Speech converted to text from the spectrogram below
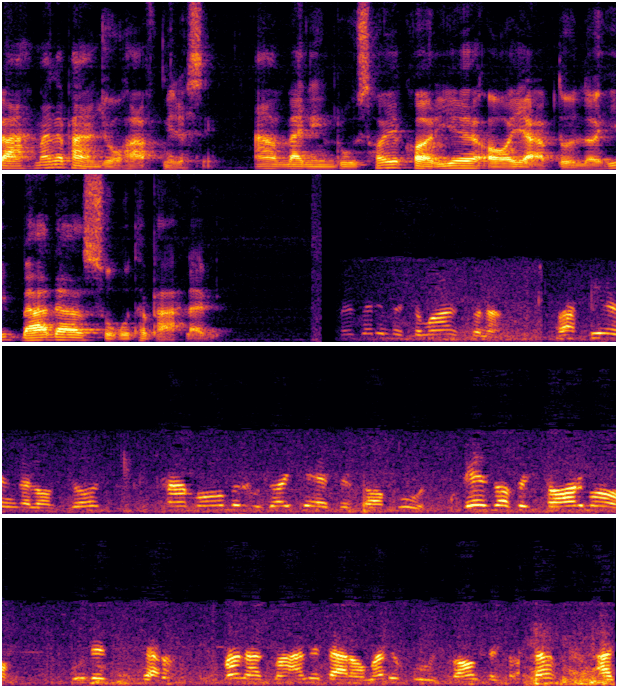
بهمن 57 می‌رسیم. اولین روزهای کاری آقای عبداللهی بعد از سقوط پهلوی. بذاریم به شما عرض کنم. وقتی انقلاب شد تمام روزهایی که اعتصاب بود به اضافه چهار ماه بود من از محل درآمد فروشگاه فکر از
